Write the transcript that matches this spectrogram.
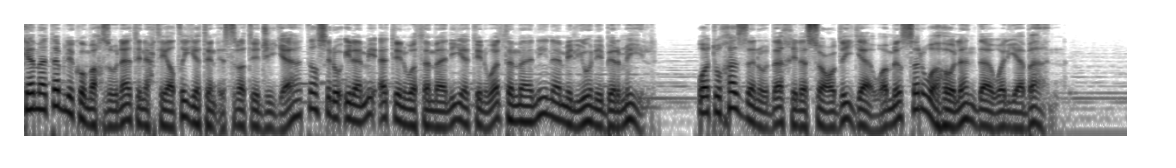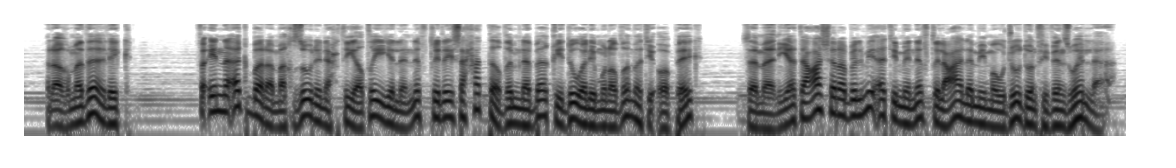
كما تملك مخزونات احتياطية استراتيجية تصل إلى 188 مليون برميل وتخزن داخل السعودية ومصر وهولندا واليابان. رغم ذلك فإن أكبر مخزون احتياطي للنفط ليس حتى ضمن باقي دول منظمة أوبك 18% من نفط العالم موجود في فنزويلا.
